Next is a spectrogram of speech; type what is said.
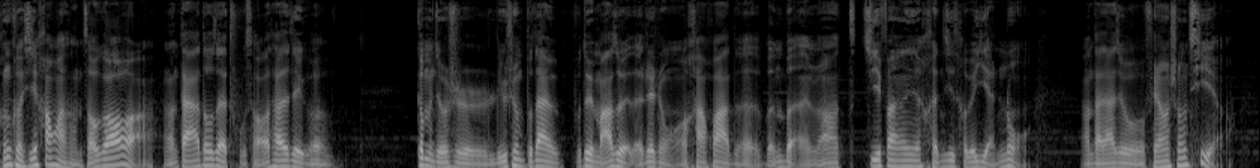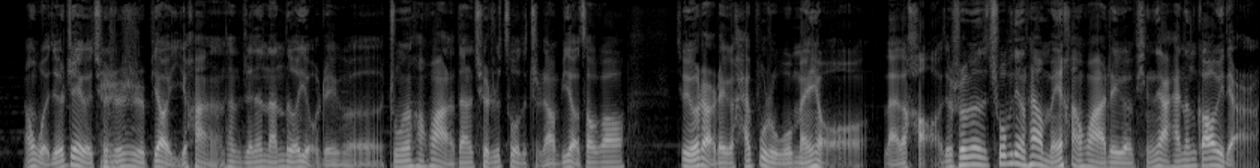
很可惜汉化很糟糕啊。然后大家都在吐槽它的这个根本就是驴唇不带不对马嘴的这种汉化的文本，然后机翻痕迹特别严重，然后大家就非常生气啊。然后我觉得这个确实是比较遗憾的，他人家难得有这个中文汉化了，但是确实做的质量比较糟糕。就有点这个，还不如没有来的好。就说明说不定他要没汉化，这个评价还能高一点啊。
